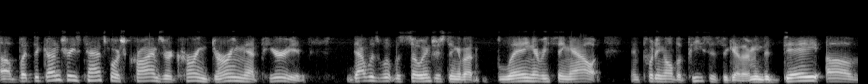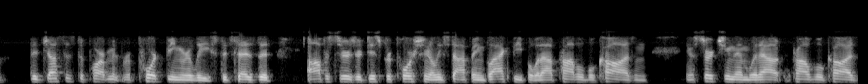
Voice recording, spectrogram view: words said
Uh, but the gun trace task force crimes are occurring during that period. That was what was so interesting about laying everything out and putting all the pieces together. I mean, the day of the Justice Department report being released, it says that officers are disproportionately stopping black people without probable cause and you know, searching them without probable cause.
